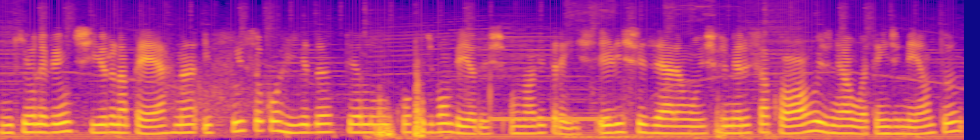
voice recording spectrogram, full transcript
em que eu levei um tiro na perna e fui socorrida pelo Corpo de Bombeiros, 193. Eles fizeram os primeiros socorros, né, o atendimento,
